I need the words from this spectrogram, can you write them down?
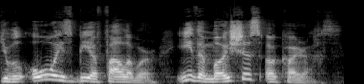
You will always be a follower, either Moshe's or Kairach's.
